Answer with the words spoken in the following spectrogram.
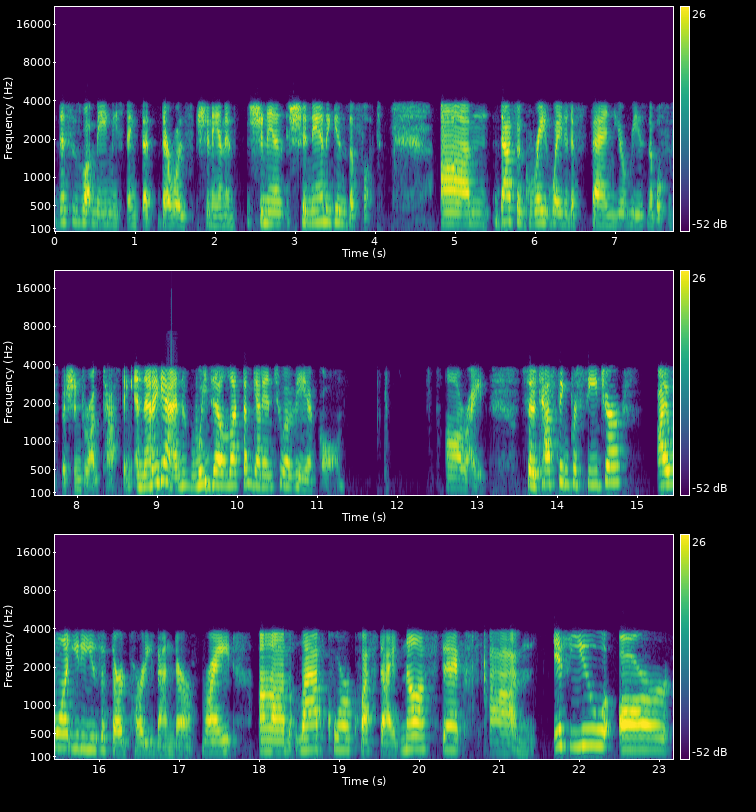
This is what made me think that there was shenan- shenan- shenanigans afoot. Um, that's a great way to defend your reasonable suspicion drug testing. And then again, we don't let them get into a vehicle. All right. So testing procedure, I want you to use a third party vendor, right? Um, LabCorp, Quest Diagnostics, um, if you are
